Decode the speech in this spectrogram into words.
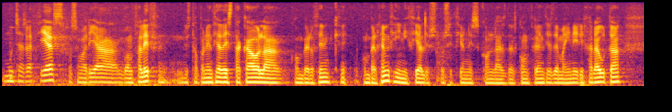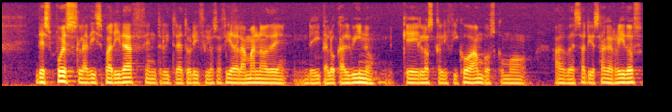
Muchas gracias, José María González. En esta ponencia ha destacado la convergencia inicial de sus posiciones con las de las conferencias de Mainer y Jarauta, después la disparidad entre literatura y filosofía de la mano de, de Italo Calvino, que los calificó a ambos como adversarios aguerridos,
